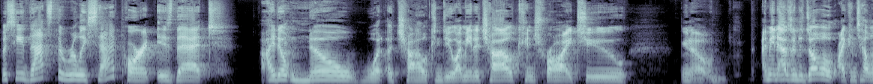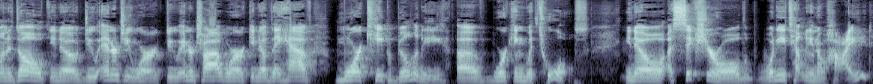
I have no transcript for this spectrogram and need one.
But see, that's the really sad part is that I don't know what a child can do. I mean, a child can try to, you know, I mean, as an adult, I can tell an adult, you know, do energy work, do inner child work. You know, they have more capability of working with tools. You know, a six year old, what do you tell, you know, hide?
